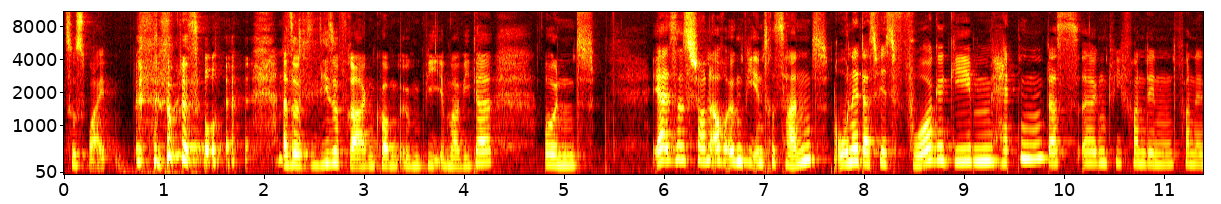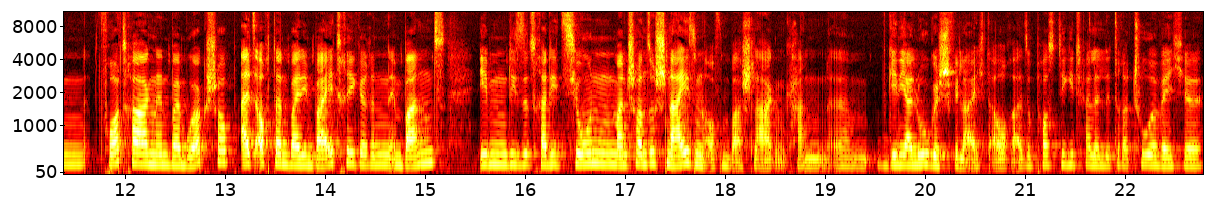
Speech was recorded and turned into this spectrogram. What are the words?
zu swipen oder so. Also diese Fragen kommen irgendwie immer wieder. Und ja, es ist schon auch irgendwie interessant, ohne dass wir es vorgegeben hätten, dass irgendwie von den, von den Vortragenden beim Workshop, als auch dann bei den Beiträgerinnen im Band eben diese Traditionen man schon so Schneisen offenbar schlagen kann. Ähm, genealogisch vielleicht auch. Also postdigitale Literatur, welche,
